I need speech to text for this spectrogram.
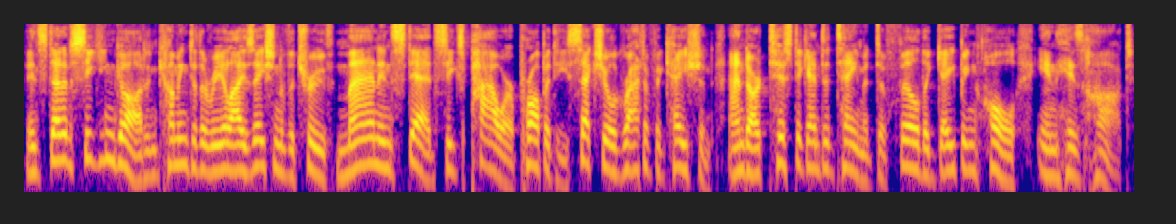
Instead of seeking God and coming to the realization of the truth, man instead seeks power, property, sexual gratification, and artistic entertainment to fill the gaping hole in his heart.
